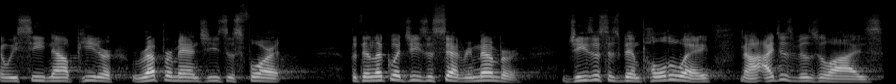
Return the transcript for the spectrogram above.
And we see now Peter reprimand Jesus for it. But then look what Jesus said. Remember, Jesus has been pulled away. Now, I just visualize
